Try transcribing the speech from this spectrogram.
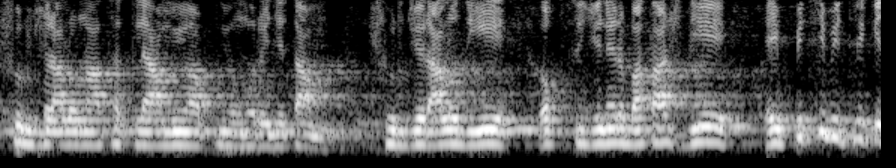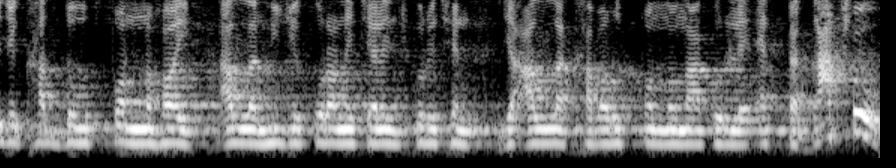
সূর্যের আলো না থাকলে আমিও আপনিও মরে যেতাম। সূর্যের আলো দিয়ে, অক্সিজেনের বাতাস দিয়ে এই পৃথিবী থেকে যে খাদ্য উৎপন্ন হয়, আল্লাহ নিজে কোরআনে চ্যালেঞ্জ করেছেন যে আল্লাহ খাবার উৎপন্ন না করলে একটা গাছও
